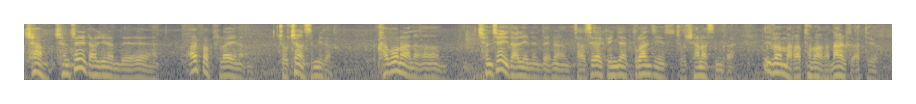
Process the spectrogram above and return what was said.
참 천천히 달리는데 알파 플라이는 좋지 않습니다. 카보나는 천천히 달리는 데는 자세가 굉장히 불안정해서 좋지 않았습니다. 일반 마라토너가 나을 것 같아요.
